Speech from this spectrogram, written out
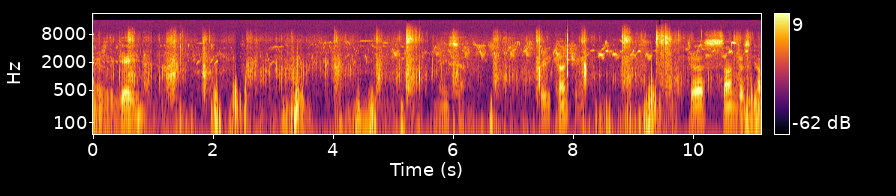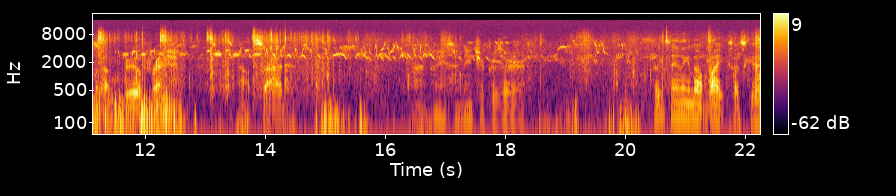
There's the gate. Mesa. Pretty country. Just sun just coming up, real fresh outside. Mesa Nature Preserve. Doesn't say anything about bikes, that's good.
